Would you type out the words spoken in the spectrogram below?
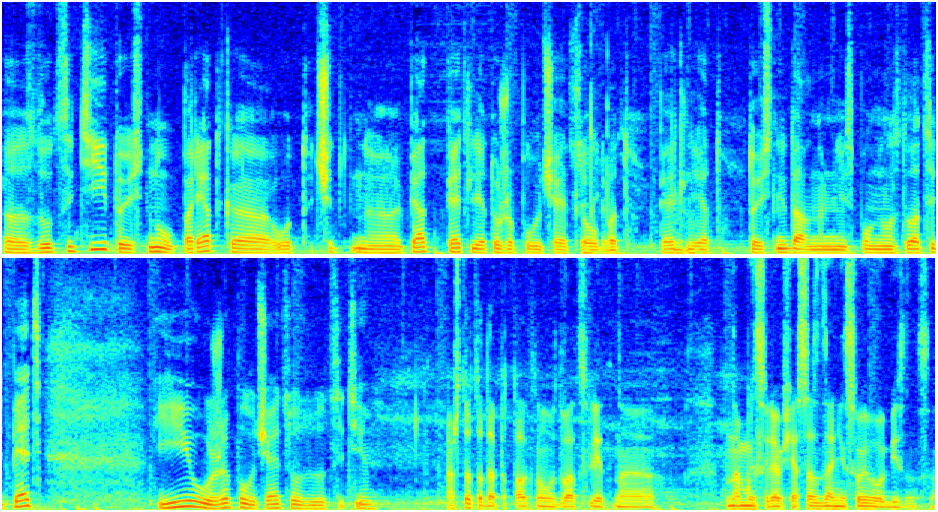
Э, с 20, то есть, ну, порядка вот 5, 5 лет уже получается 5 опыт. Лет. 5 угу. лет. То есть недавно мне исполнилось 25, и уже получается с 20. А что тогда подтолкнуло в 20 лет на, на мысль вообще о создании своего бизнеса?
